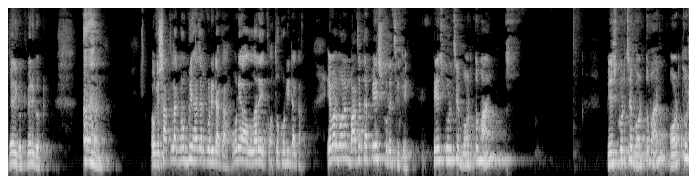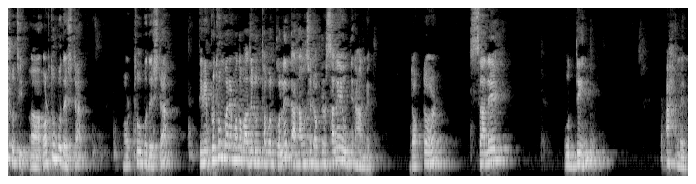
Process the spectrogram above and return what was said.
very good very good okay সাত লাখ নব্বই হাজার কোটি টাকা। ওরে আল্লাহ রে, কত কোটি টাকা। এবার বলেন বাজেটটা পেশ করেছে কে? পেশ করেছে বর্তমান, পেশ করছে বর্তমান অর্থ সচিব অর্থ উপদেষ্টা অর্থ উপদেষ্টা। তিনি প্রথমবারের মতো বাজেট উত্থাপন করলেন। তার নাম হচ্ছে ডক্টর সালেহ উদ্দিন আহমেদ। ডক্টর সালেহ উদ্দিন আহমেদ।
